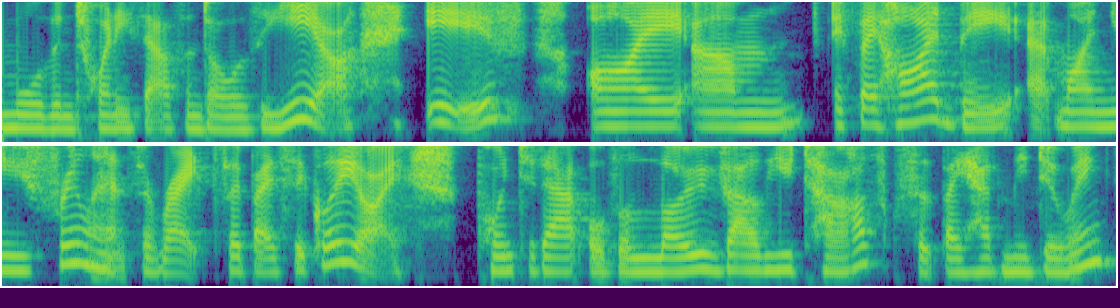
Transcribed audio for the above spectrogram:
more than twenty thousand dollars a year if I um, if they hired me at my new freelancer rate. So basically, I pointed out all the low value tasks that they had me doing,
